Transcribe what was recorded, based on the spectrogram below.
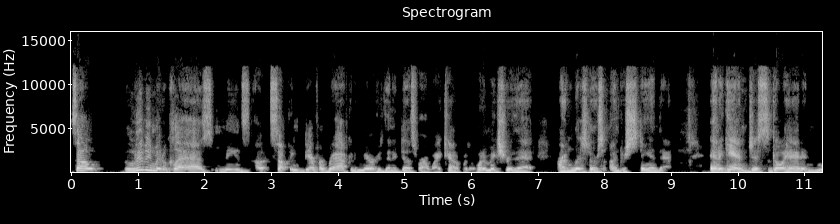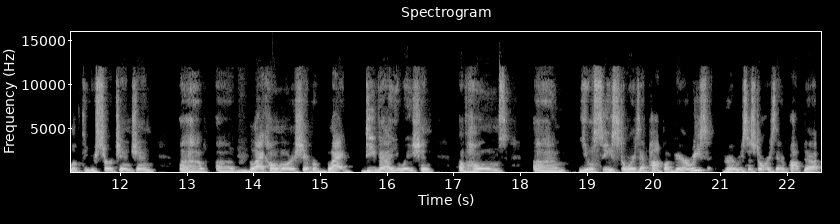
so living middle class means uh, something different for African Americans than it does for our white counterparts. I want to make sure that our listeners understand that. And again, just go ahead and look through your search engine, uh, uh, black home ownership or black devaluation of homes. Um, you'll see stories that pop up very recent, very recent stories that have popped up,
